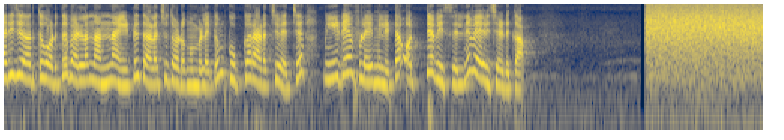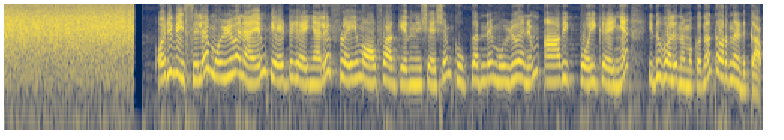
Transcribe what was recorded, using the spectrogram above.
അരി ചേർത്ത് കൊടുത്ത് വെള്ളം നന്നായിട്ട് തിളച്ച് തുടങ്ങുമ്പോഴേക്കും കുക്കർ അടച്ച് വെച്ച് മീഡിയം ഫ്ലെയിമിലിട്ട് ഒറ്റ വിസിലിന് വേവിച്ചെടുക്കാം. ഒരു വിസിൽ മുഴുവനായും കേട്ട് കഴിഞ്ഞാൽ ഫ്ലെയിം ഓഫാക്കിയതിന് ശേഷം കുക്കറിന്റെ മുഴുവനും ആവി പോയി കഴിഞ്ഞ് ഇതുപോലെ നമുക്കൊന്ന് തുറന്നെടുക്കാം.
